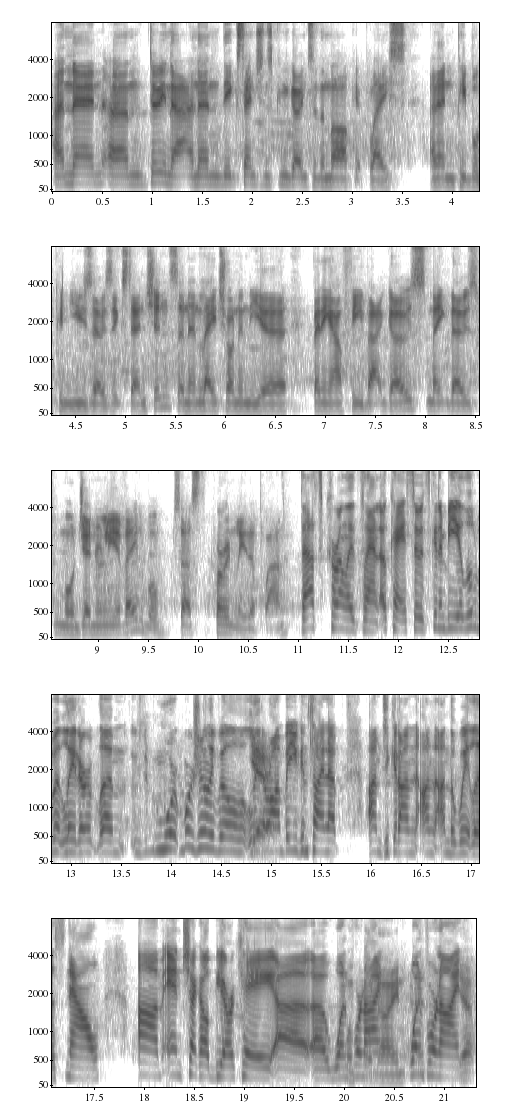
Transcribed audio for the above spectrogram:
And then um, doing that, and then the extensions can go into the marketplace, and then people can use those extensions, and then later on in the year, depending how feedback goes, make those more generally available. So that's currently the plan. That's currently the plan. Okay, so it's going to be a little bit later, um, more, more generally a little later Yeah. on, but you can sign up um, to get on, on, on the wait list now um, and check out BRK uh, uh, 149. 149. Yep.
